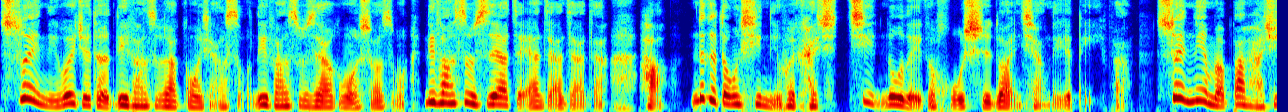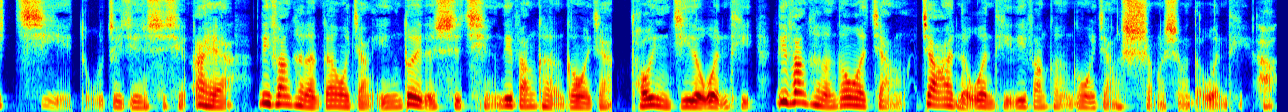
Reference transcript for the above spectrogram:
所以你会觉得丽芳是不是要跟我讲什么？丽芳是不是要跟我说什么？丽芳是不是要怎样怎样怎样怎样？好，那个东西你会开始进入了一个胡思乱想的一个地方。所以你有没有办法去解读这件事情？哎呀，丽芳可能跟我讲营队的事情，丽芳可能跟我讲投影机的问题，丽芳可能跟我讲教案的问题，丽芳可能跟我讲什么什么的问题。好。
